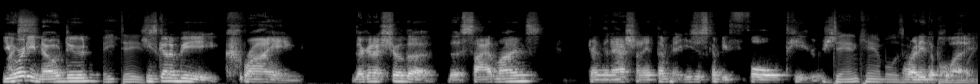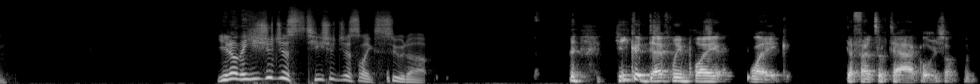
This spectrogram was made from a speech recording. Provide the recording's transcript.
You I already know, dude. Eight days. He's gonna be crying. They're gonna show the the sidelines during the national anthem, and he's just gonna be full tears. Dan Campbell is Ready gonna play. bawling. You know that he should just he should just like suit up. He could definitely play like defensive tackle or something.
